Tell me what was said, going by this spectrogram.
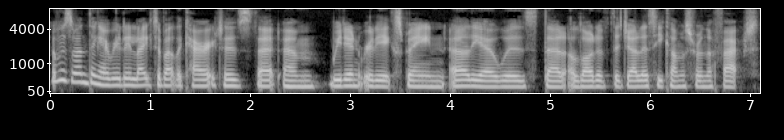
There was one thing I really liked about the characters that um, we didn't really explain earlier was that a lot of the jealousy comes from the fact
